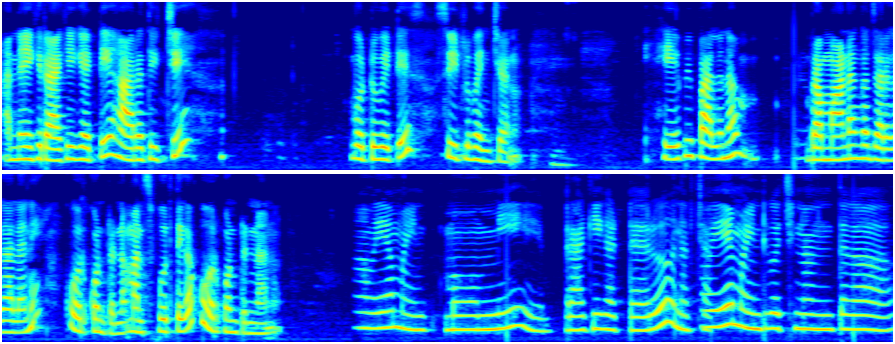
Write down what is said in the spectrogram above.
అన్నయ్యకి రాఖీ కట్టి హారతి ఇచ్చి బొట్టు పెట్టి స్వీట్లు పెంచాను. ఏపీ పాలన బ్రహ్మాండంగా జరగాలని కోరుకుంటున్నాను మనస్ఫూర్తిగా కోరుకుంటున్నాను. మావయ్య మా ఇంటి మా మమ్మీ రాఖీ కట్టారు. నాకు మావయ్య మా ఇంటికి వచ్చినంతగా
